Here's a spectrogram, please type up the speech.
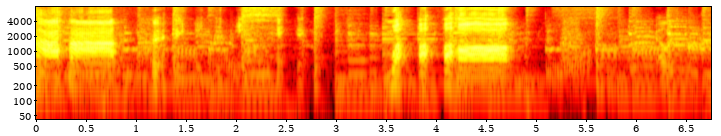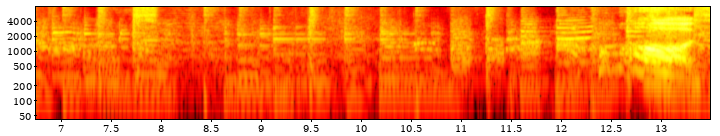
Mwahaha! Ellie. Oh, come on!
